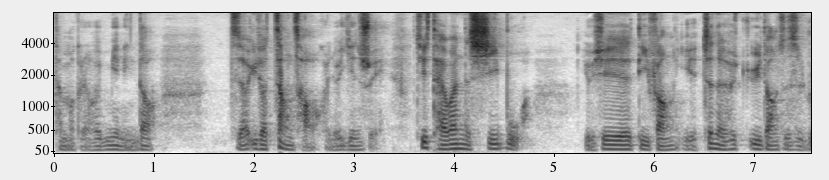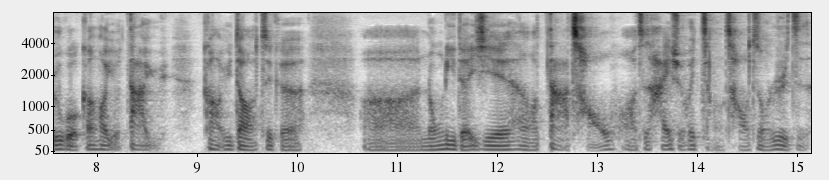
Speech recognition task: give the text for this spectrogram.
他们可能会面临到，只要遇到涨潮，可能就淹水。其实台湾的西部啊，有些地方也真的会遇到，就是如果刚好有大雨，刚好遇到这个、呃、农历的一些大潮啊，这海水会涨潮这种日子，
